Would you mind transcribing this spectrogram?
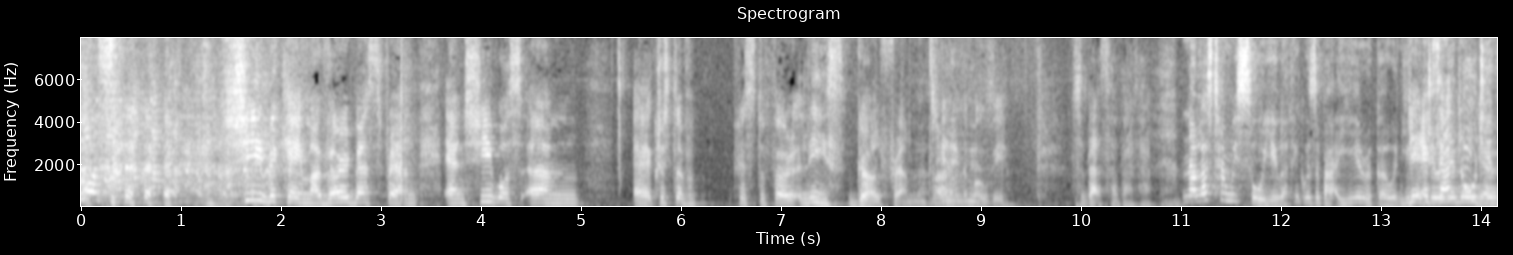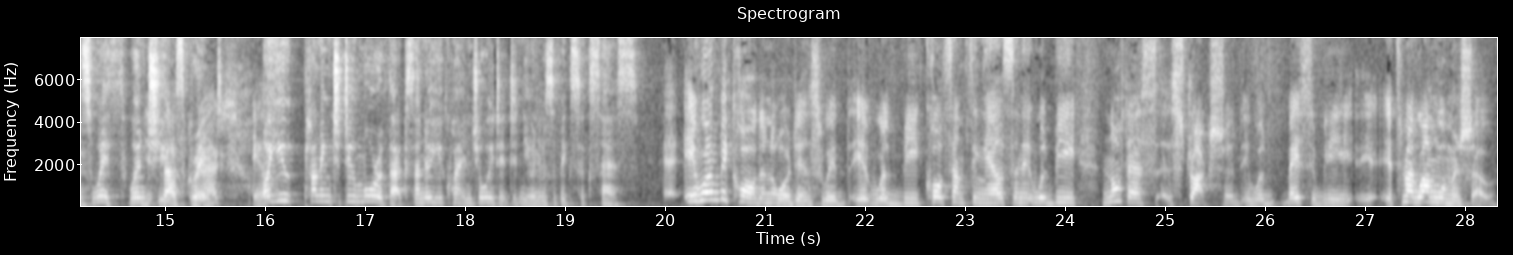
was. she became my very best friend, and she was um, uh, Christopher, Christopher Lee's girlfriend in the movie. So that's how that happened. Now, last time we saw you, I think it was about a year ago, and you Yeah, were doing exactly, an yeah. audience with, weren't you? that's great. correct, yes. Are you planning to do more of that? Because I know you quite enjoyed it, didn't you? And it was a big success. It won't be called an audience with. It will be called something else, and it will be not as structured. It will basically. It's my one-woman show.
